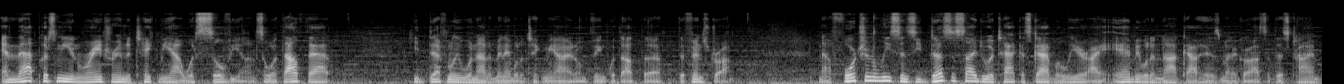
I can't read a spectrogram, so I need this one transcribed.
and that puts me in range for him to take me out with Sylveon. So without that, he definitely would not have been able to take me out, I don't think, without the defense drop. Now fortunately, since he does decide to attack Escavalier, I am able to knock out his Metagross at this time.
